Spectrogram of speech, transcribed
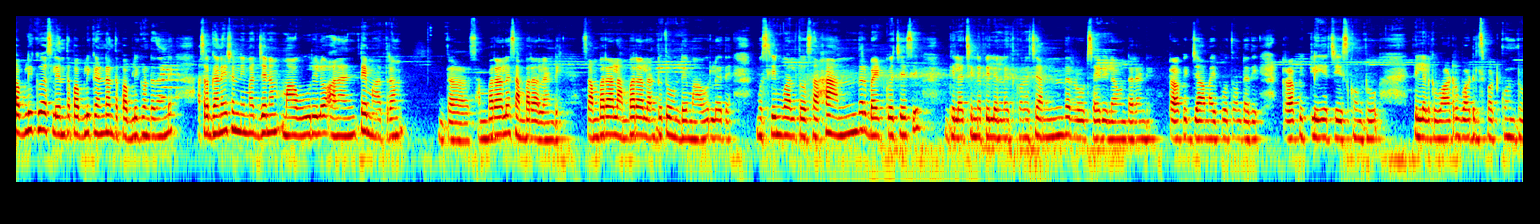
పబ్లిక్ అసలు ఎంత పబ్లిక్ అంటే అంత పబ్లిక్ ఉంటుందండి. అసలు గణేషుని నిమజ్జనం మా ఊరిలో అని అంటే మాత్రం ఇంకా సంబరాలే సంబరాలండి. సంబరాలు అంబరాలు అంటుతూ ఉండే మా ఊర్లో అయితే ముస్లిం వాళ్ళతో సహా అందరు బయటకు వచ్చేసి ఇంక ఇలా చిన్నపిల్లల్ని ఎత్తుకొని వచ్చి అందరు రోడ్ సైడ్ ఇలా ఉంటారండి. ట్రాఫిక్ జామ్ అయిపోతుంటుంది. ట్రాఫిక్ క్లియర్ చేసుకుంటూ పిల్లలకు వాటర్ బాటిల్స్ పట్టుకుంటూ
